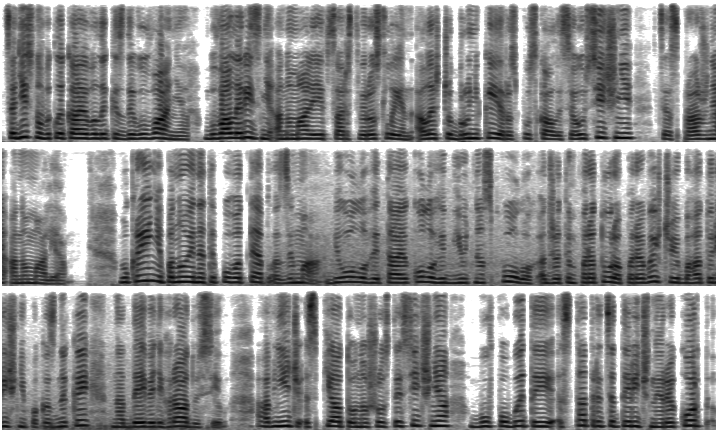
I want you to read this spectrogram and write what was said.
Це дійсно викликає велике здивування. Бували різні аномалії в царстві рослин, але щоб бруньки розпускалися у січні, це справжня аномалія. В Україні панує нетипова тепла зима. Біологи та екологи б'ють на сполох, адже температура перевищує багаторічні показники на 9 градусів. А в ніч з 5 на 6 січня був побитий 130-річний рекорд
